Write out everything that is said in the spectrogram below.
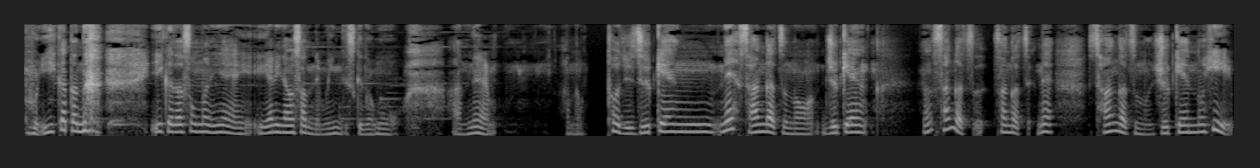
もう言い方な、言い方そんなにね、やり直さんでもいいんですけども、あのね、あの、当時受験ね、3月の受験、ん ?3 月 ?3 月よね。3月の受験の日、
